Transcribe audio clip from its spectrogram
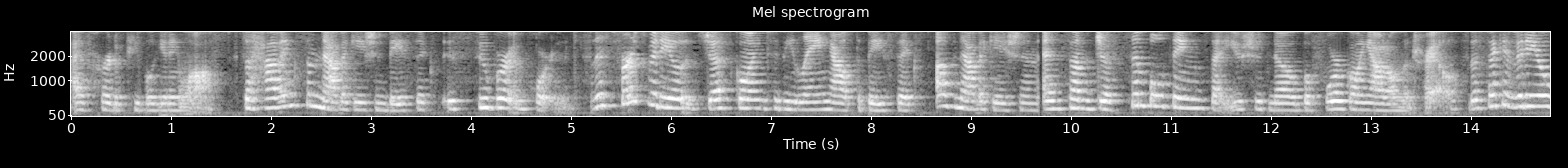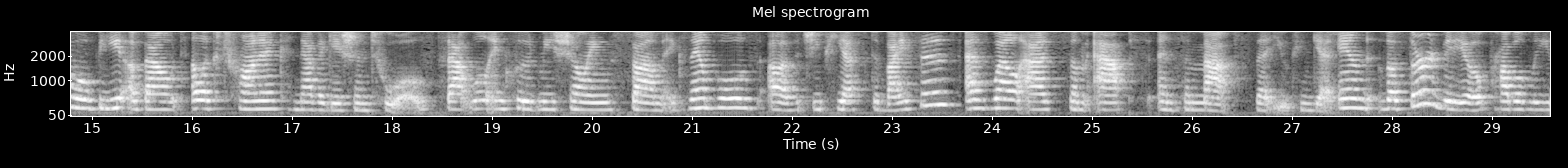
I've heard of people getting lost. So having some navigation basics is super important. This first video is just going to be laying out the basics of navigation and some just simple things that you should know before going out on the trail. The second video will be about electronic navigation tools. That will include me showing some examples of GPS devices as well as some apps and some maps that you can get. And the third video, probably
